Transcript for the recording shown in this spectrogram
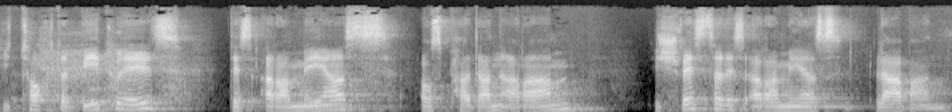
die Tochter Betuels, des Aramäers aus Padan Aram, die Schwester des Aramäers Laban.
